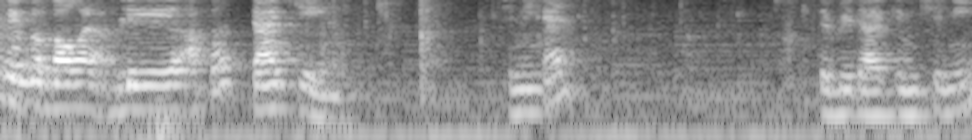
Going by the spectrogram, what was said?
Eh bukan bawang nak beli apa? Daging. Macam ni kan? Kita beli daging macam ni.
